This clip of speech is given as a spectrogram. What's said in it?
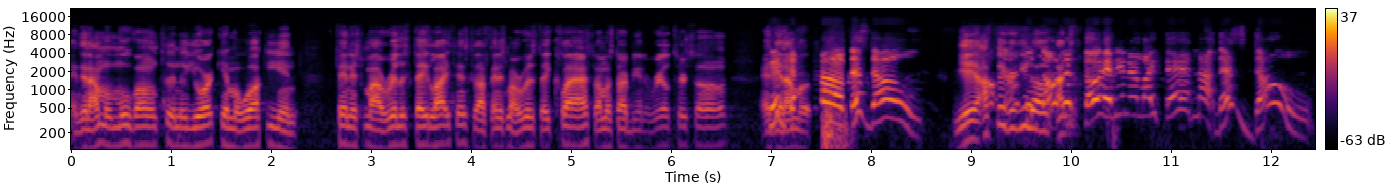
and then I'm gonna move on to New York and Milwaukee and finish my real estate license because I finished my real estate class. So I'm gonna start being a realtor soon, and Good then I'm a, that's dope. Yeah, I oh, figure you know. Don't I, just throw that in there like that. Not that's dope.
